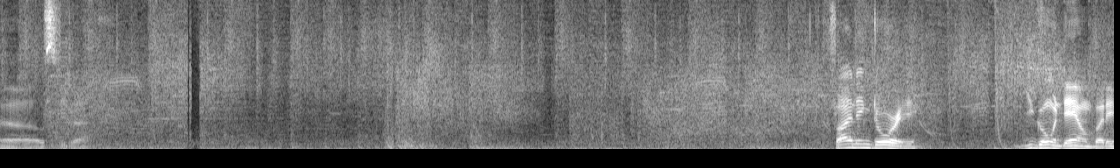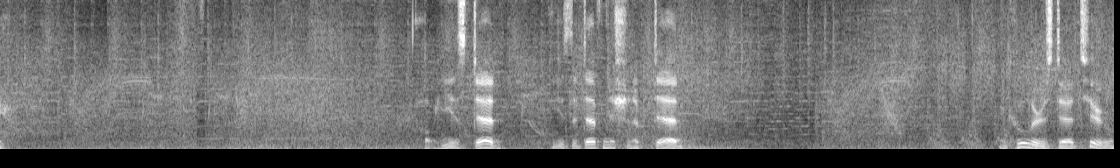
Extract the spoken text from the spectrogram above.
Uh, let's do that. Finding Dory. You going down, buddy. Oh, he is dead. He is the definition of dead. And Cooler is dead too.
